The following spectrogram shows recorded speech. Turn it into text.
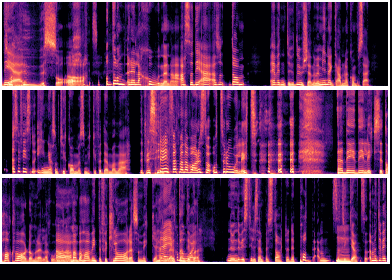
Det Som är, hus och... Ja. och de relationerna, alltså det är, alltså de, jag vet inte hur du känner, men mina gamla kompisar, alltså det finns nog inga som tycker om mig så mycket för den man är. Det är precis. Det är för att man har varit så otroligt. Nej, det, är- det är lyxigt att ha kvar de relationerna. Ja. Man behöver inte förklara så mycket heller. Nej, jag kommer utan ihåg bara, nu när vi till exempel startade podden, så Mm. tyckte jag att så, men du vet,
